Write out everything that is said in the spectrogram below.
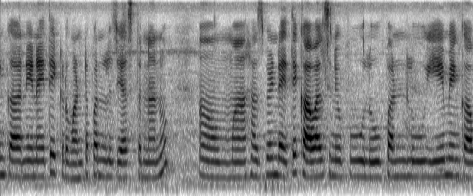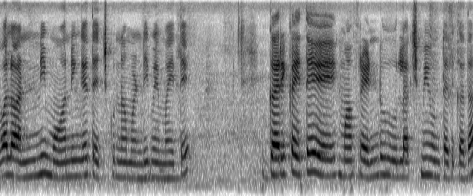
ఇంకా నేనైతే ఇక్కడ వంట పనులు చేస్తున్నాను. మా హస్బెండ్ అయితే కావాల్సిన పూలు పండ్లు ఏమేం కావాలో అన్నీ మార్నింగే తెచ్చుకున్నామండి మేమైతే. గరికైతే మా ఫ్రెండ్ లక్ష్మి ఉంటుంది కదా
